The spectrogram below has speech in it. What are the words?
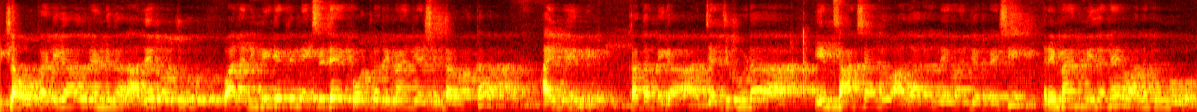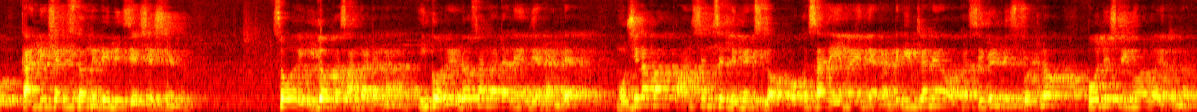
ఇట్లా ఒకటి కాదు రెండు కాదు అదే రోజు వాళ్ళని ఇమీడియట్లీ నెక్స్ట్ డే కోర్టులో రిమాండ్ చేసిన తర్వాత అయిపోయింది. కథ ఇక జడ్జి కూడా ఏం సాక్ష్యాలు ఆధారాలు లేవని చెప్పేసి రిమాండ్ మీదనే వాళ్ళకు కండిషన్స్తో రిలీజ్ చేసేసిండు. సో ఇదొక సంఘటన. ఇంకో రెండో సంఘటన ఏంటి అని అంటే ముషిరాబాద్ కాన్స్టిట్యున్సీ లిమిట్స్లో ఒకసారి ఏమైంది అని అంటే ఇట్లనే ఒక సివిల్ డిస్ప్యూట్లో పోలీసులు ఇన్వాల్వ్ అవుతున్నారు.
